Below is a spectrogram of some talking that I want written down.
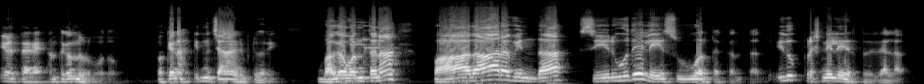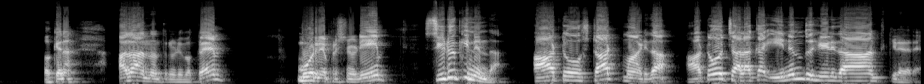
ಹೇಳ್ತಾರೆ ಅಂತ ನೋಡ್ಬೋದು. ಓಕೆನಾ ಇದನ್ನ ಚೆನ್ನಾಗಿ ನೆನಪಿಟ್ಕೋರಿ ಭಗವಂತನ ಪಾದಾರವಿಂದ ಸೇರುವುದೇ ಲೇಸು ಅಂತಕ್ಕಂಥದ್ದು. ಇದು ಪ್ರಶ್ನೆಯಲ್ಲೇ ಇರ್ತದೆ ಇದೆಲ್ಲ. ಓಕೆನಾ ನಂತರ ನೋಡಿ ಮಕ್ಕಳೇ, ಮೂರನೇ ಪ್ರಶ್ನೆ ನೋಡಿ. ಸಿಡುಕಿನಿಂದ ಆಟೋ ಸ್ಟಾರ್ಟ್ ಮಾಡಿದ ಆಟೋ ಚಾಲಕ ಏನೆಂದು ಹೇಳಿದ ಅಂತ ಕೇಳಿದರೆ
